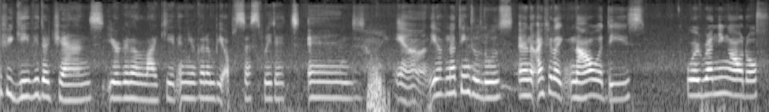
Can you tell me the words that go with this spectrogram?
if you give it a chance you're gonna like it and you're gonna be obsessed with it and yeah you have nothing to lose and i feel like nowadays we're running out of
